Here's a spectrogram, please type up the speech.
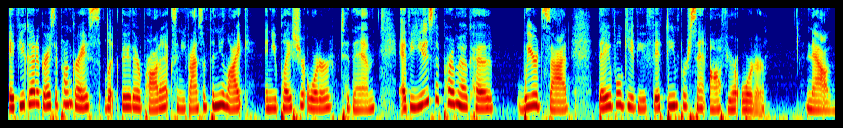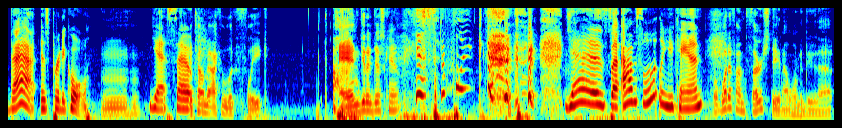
if you go to Grace Upon Grace, look through their products, and you find something you like, and you place your order to them, if you use the promo code Weird Side, they will give you 15% off your order. Now that is pretty cool. Mm-hmm. Yes, so You're telling me I can look fleek and get a discount? you said flink. yes, absolutely you can. Well, what if I'm thirsty and I want to do that?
